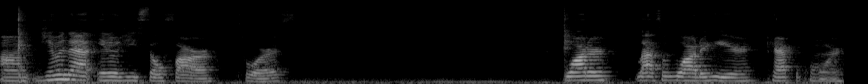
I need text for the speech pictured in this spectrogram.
Um, Gemini energy so far, Taurus. Water, lots of water here, Capricorn.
